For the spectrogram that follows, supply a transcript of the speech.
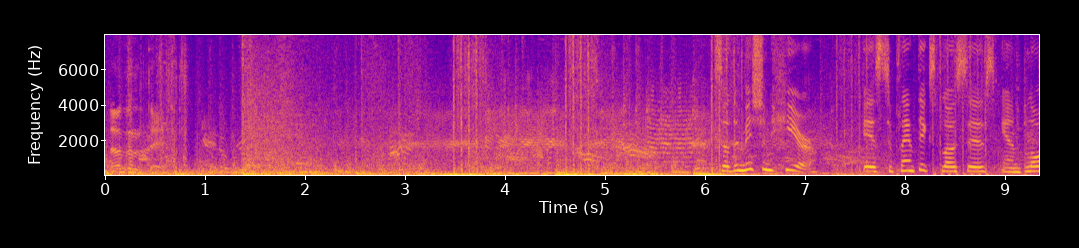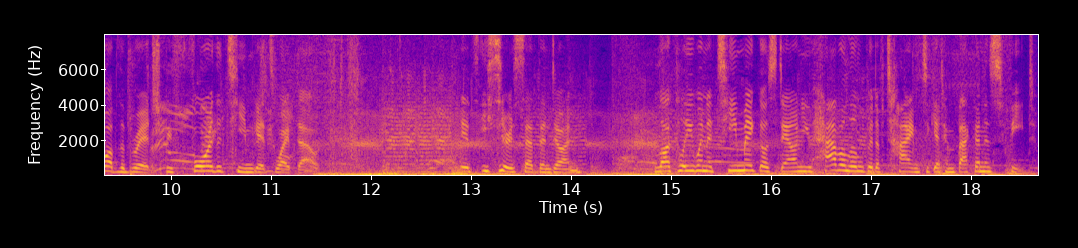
Another. So the mission here is to plant the explosives and blow up the bridge before the team gets wiped out It's easier said than done. Luckily, when a teammate goes down, you have a little bit of time to get him back on his feet.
